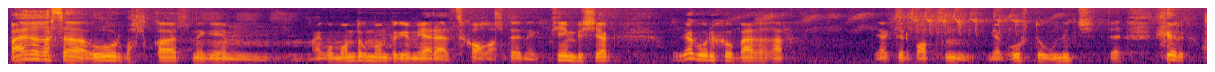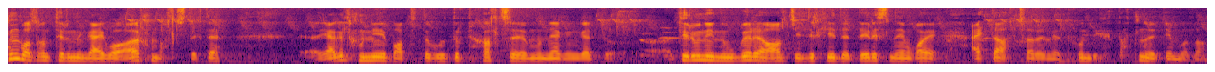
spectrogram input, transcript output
байгаагаас өөр болох гол нэг юм айгу мундаг мундаг юм яриа зохиогоол те нэг тийм биш. Яг яг өөрийнхөө байгаагаар яг тэр бодол нь яг өөртөө үнэнч те. Тэгэхээр хүн болгон тэр нэг айгу ойрхон болцдог те. Яг л хүний боддог өдөр тохиолдсон юм нь яг ингээд тэр үний нүгээрээ олж илэрхийлээ. Дээрэс нь юм гоё айтаа олцоор ингээд хүнд их дотн байд юм болоо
